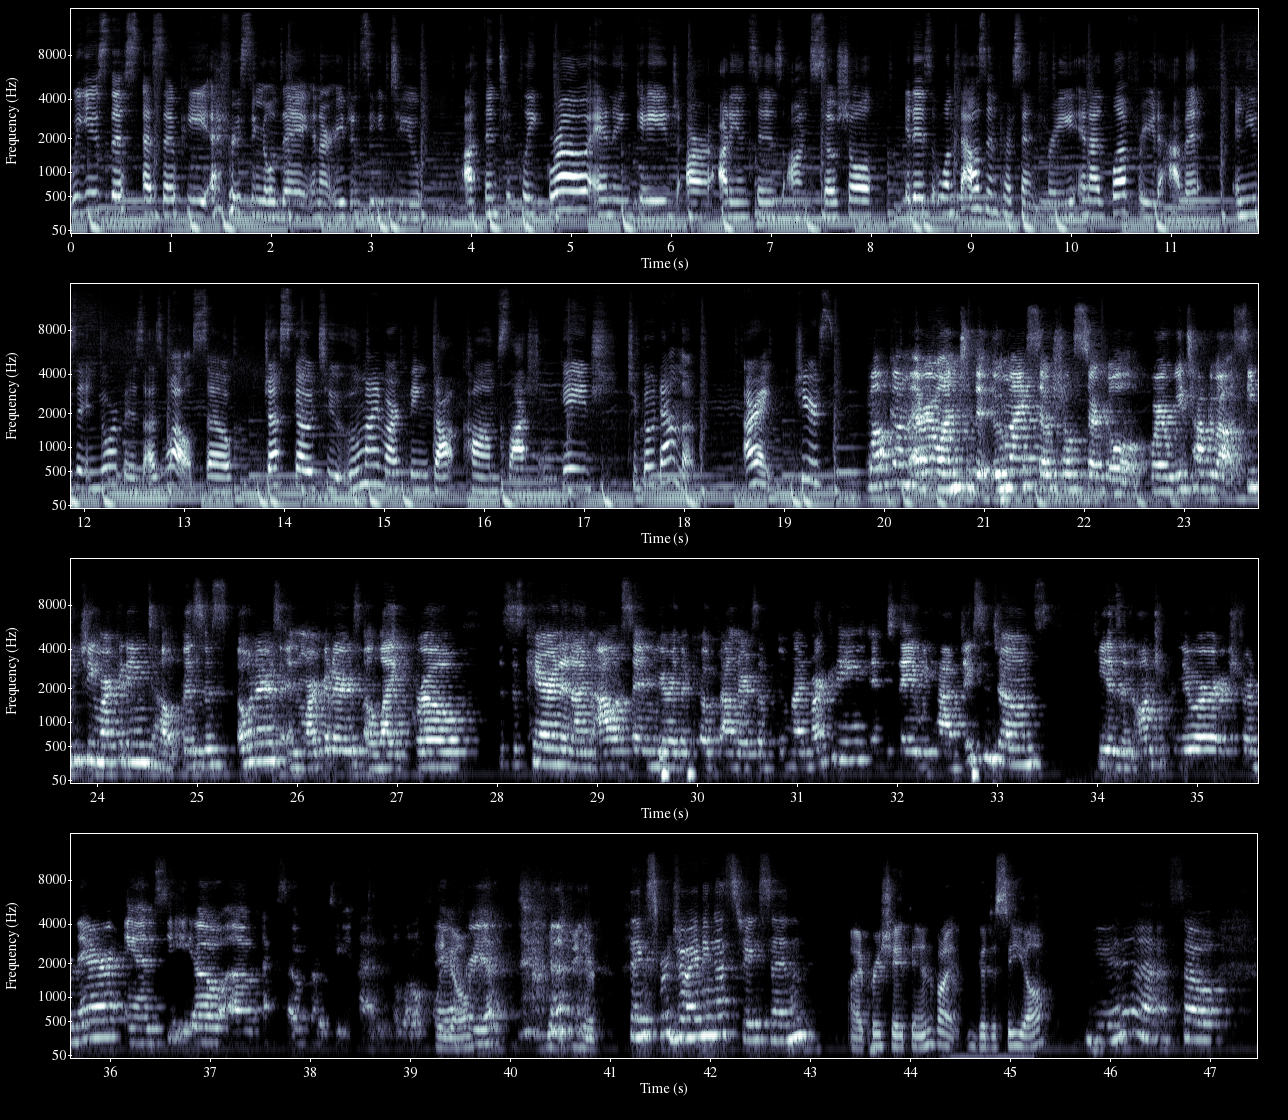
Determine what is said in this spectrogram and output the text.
We use this SOP every single day in our agency to authentically grow and engage our audiences on social it is 1000% free, and I'd love for you to have it and use it in your biz as well. So just go to umaimarketing.com slash engage to go download. All right, cheers. Welcome everyone to the Umai Social Circle, where we talk about CPG marketing to help business owners and marketers alike grow. This is Karen and I'm Allison. We are the co-founders of Umai Marketing, and today we have Jason Jones, he is an entrepreneur extraordinaire and CEO of Exo Protein. Added a little flair for you. Thanks for joining us, Jason. I appreciate the invite. Good to see y'all. Yeah. So,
